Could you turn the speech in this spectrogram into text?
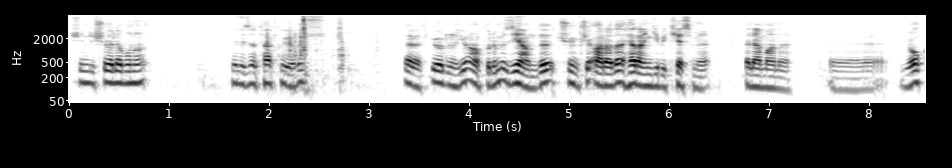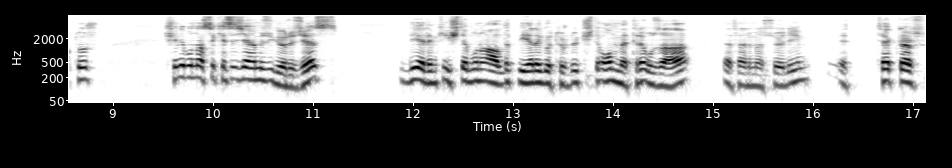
Şimdi şöyle bunu prize takıyoruz. Evet gördüğünüz gibi ampulümüz yandı. Çünkü arada herhangi bir kesme elemanı e, yoktur. Şimdi bu nasıl keseceğimizi göreceğiz. Diyelim ki işte bunu aldık bir yere götürdük. İşte 10 metre uzağa efendime söyleyeyim. E, tekrar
